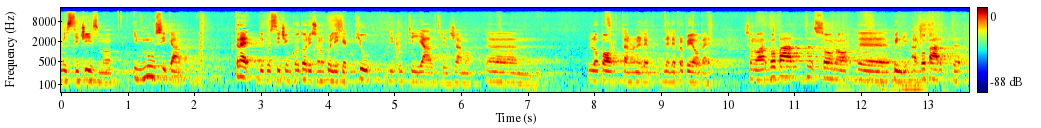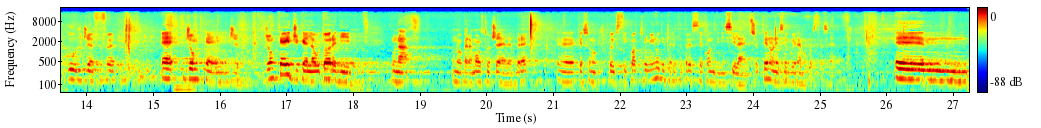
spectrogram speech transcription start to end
misticismo, in musica Tre di questi cinque autori sono quelli che più di tutti gli altri diciamo, ehm, lo portano nelle, nelle, proprie opere. Sono Arvo Part, sono, eh, quindi Arvo Part, Gurdjieff e John Cage. John Cage che è l'autore di un'opera molto celebre, eh, che sono questi 4 minuti e 33 secondi di silenzio, che non eseguiremo questa sera. Ehm,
